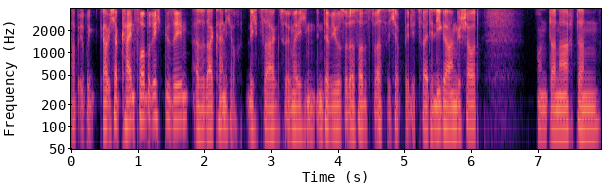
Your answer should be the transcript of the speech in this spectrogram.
Hab übrigens, hab, ich habe keinen Vorbericht gesehen, also da kann ich auch nichts sagen zu irgendwelchen Interviews oder sonst was. Ich habe mir die zweite Liga angeschaut und danach dann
